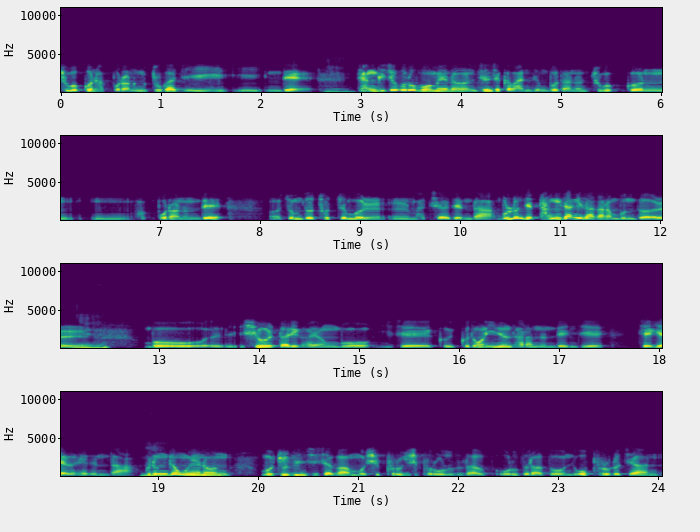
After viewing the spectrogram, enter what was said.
주거권 확보라는 두 가지인데 네. 장기적으로 보면은 전세값 안정보다는 주거권 음, 확보라는데 어, 좀더 초점을 음, 맞춰야 된다. 물론 이제 당장 이사 가는 분들 네. 뭐 10월 달이 가령 뭐 이제 그 그동안 2년 살았는데 이제 재계약을 해야 된다. 네. 그런 경우에는 뭐 주변 시세가 뭐 10% 20% 오르더라 오르더라도 5%로 제한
